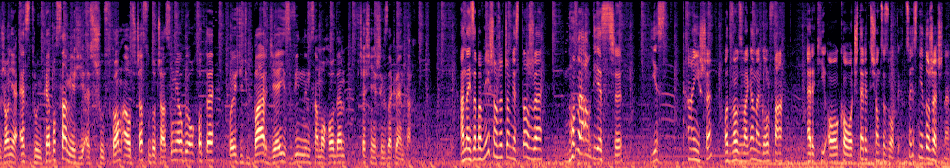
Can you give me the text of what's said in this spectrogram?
żonie S3, bo sam jeździ S6, a od czasu do czasu miałby ochotę pojeździć bardziej zwinnym samochodem w wcześniejszych zakrętach. A najzabawniejszą rzeczą jest to, że nowe Audi S3 jest tańsze od Volkswagena Golfa R-ki o około 4000 zł, co jest niedorzeczne,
